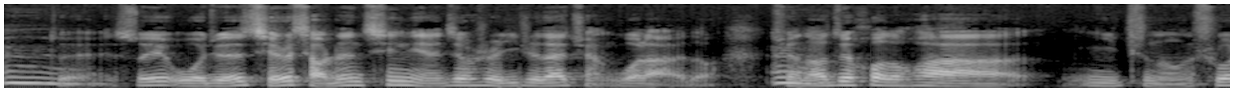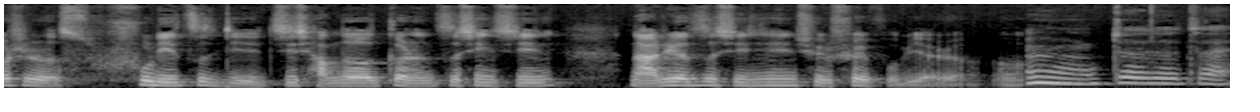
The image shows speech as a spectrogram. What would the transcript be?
嗯，对。所以我觉得，其实小镇青年就是一直在卷过来的。卷到最后的话，你只能说是树立自己极强的个人自信心。拿这个自信心去说服别人，嗯，对对对。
